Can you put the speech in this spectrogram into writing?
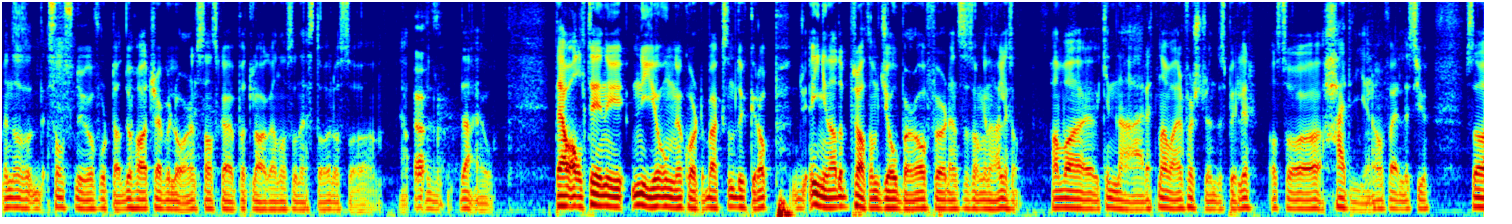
Men altså, sånn snur jo fort, da. Du har Trevor Lawrence, han skal jo på et lag han også neste år, og så Ja, Ja. Det, det er jo Det er jo alltid nye, nye unge quarterback som dukker opp. Ingen hadde prata om Joe Burrow før den sesongen her, liksom. Han var ikke i nærheten av å være en førsterundespiller, og så herjer han for LSU. Så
